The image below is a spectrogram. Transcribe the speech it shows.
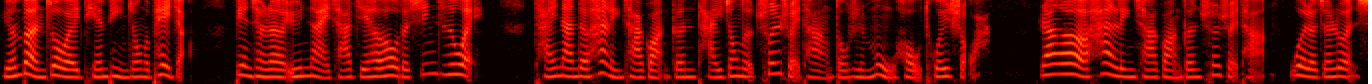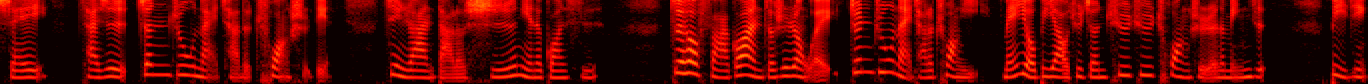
原本作为甜品中的配角，变成了与奶茶结合后的新滋味。台南的翰林茶馆跟台中的春水堂都是幕后推手啊。然而，翰林茶馆跟春水堂为了争论谁才是珍珠奶茶的创始店，竟然打了十年的官司。最后，法官则是认为珍珠奶茶的创意没有必要去争区区创始人的名字，毕竟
